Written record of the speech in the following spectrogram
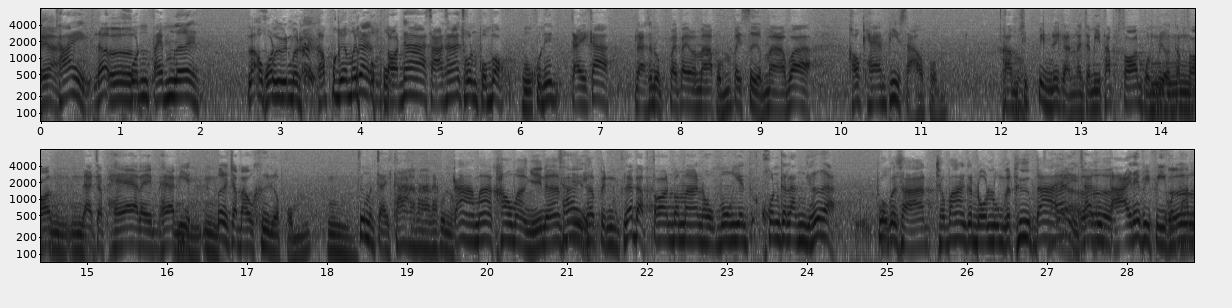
ยอะใช่ แล้วเออ คนเต็มเลยแล้วเอาปืนมาด้วย เอาปืนมาด้วยต่อหน้าสาธารณชน ผมบอกโหคุณนี่ใจกล้าแต่สรุปไปไปมาๆผมไปสืบมาว่าเขาแค้นพี่สาวผม ทำชิปปิ้งด้วยกัน อาจจะมีทับซ้อนผลประโยชน์ทับซ้อนและอาจจะแพ้อะไรแพ้พี่ก็เลยจะมาเอาคืนกับผม ซึ่งมันใจกล้ามากนะคุณหนุ่มกล้ามากเข้ามาอย่างนี้นะใช่พี่ถ้าเป็นและแบบตอนประมาณ6กโมงเย็นคนกำลังเยอะอะผู้ประสานชาวบ้านก็โดนลุมกระทืบได้ ใช่อะใช่เออคุณตายได้ฟรีๆคนทเอ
